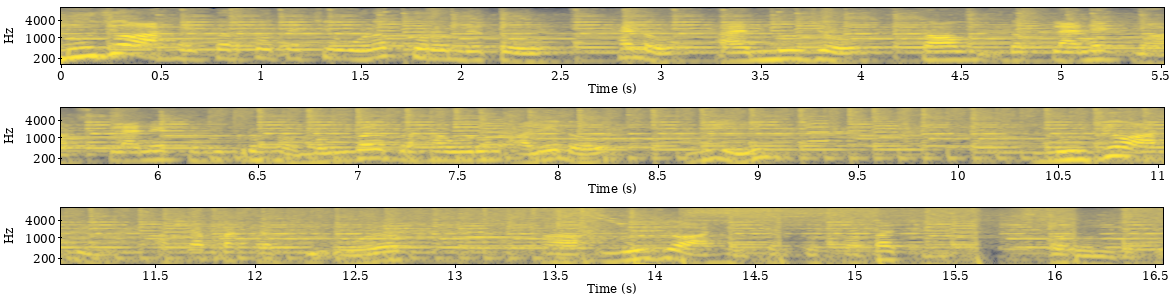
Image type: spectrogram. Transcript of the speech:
नुजो आहे तर तो त्याची ओळख करून देतो. Hello I am Nujo from the planet Mars planet म्हणजे ग्रह. मंगळ ग्रहावरून आलेलो. मी नुजो आहे अशा प्रकारची ओळख हा नुजो आहे तर तो स्वतःची करून देतो.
